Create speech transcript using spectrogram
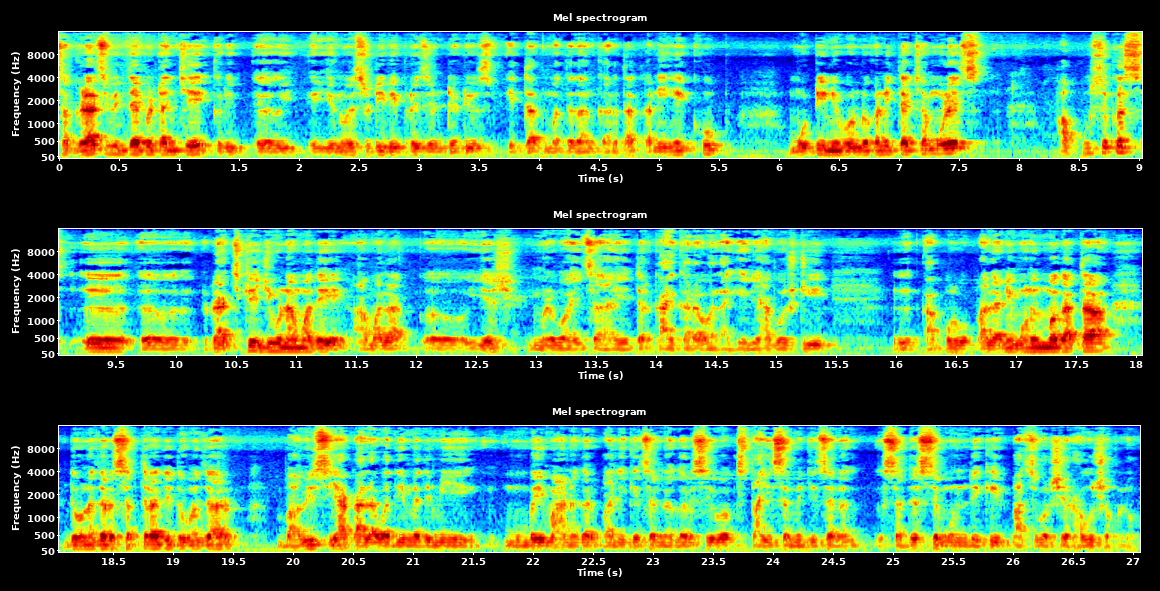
सगळ्याच विद्यापीठांचे युनिव्हर्सिटी रिप्रेझेंटेटिव्ह येतात मतदान करतात आणि हे खूप मोठी निवडणूक आणि त्याच्यामुळेच आपुसकच राजकीय जीवनामध्ये आम्हाला यश मिळवायचं आहे. तर काय करावं लागेल? ह्या गोष्टी आपोआप आल्या आणि म्हणून मग आता दोन हजार सतरा ते दोन हजार बावीस ह्या कालावधीमध्ये मी मुंबई महानगरपालिकेचा नगरसेवक स्थायी समितीचा नग- सदस्य म्हणून देखील पाच वर्ष राहू शकलो.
